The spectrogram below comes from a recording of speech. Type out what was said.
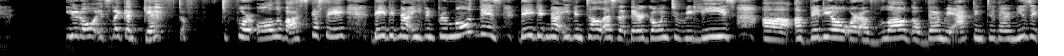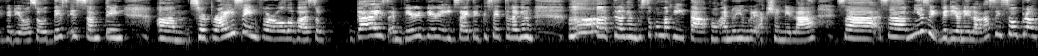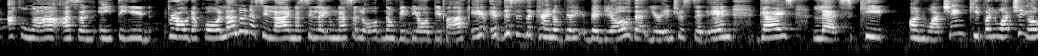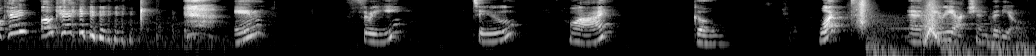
you know, it's like a gift of for all of us kasi they did not even promote this. They did not even tell us that they're going to release uh, a video or a vlog of them reacting to their music video. So this is something um, surprising for all of us. So guys, I'm very, very excited kasi talagang, ah, talagang gusto kong makita kung ano yung reaction nila sa, sa music video nila. Kasi sobrang ako nga, as an 18, proud ako. Lalo na sila, na sila yung nasa loob ng video, di ba? If, if this is the kind of video that you're interested in, guys, let's keep on watching. Keep on watching, okay? Okay. in three, two, one go. What? And a reaction video.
